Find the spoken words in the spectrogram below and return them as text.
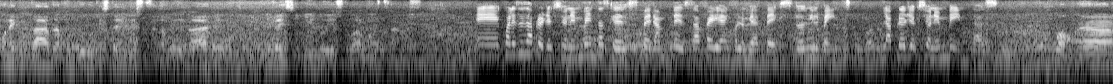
conectada com tudo que tem de sustentabilidade e vem seguindo isso há muitos anos. Eh, ¿Cuál es esa proyección en ventas que esperan de esta feria en Colombia Tex 2020? La proyección en ventas. Bom, é,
